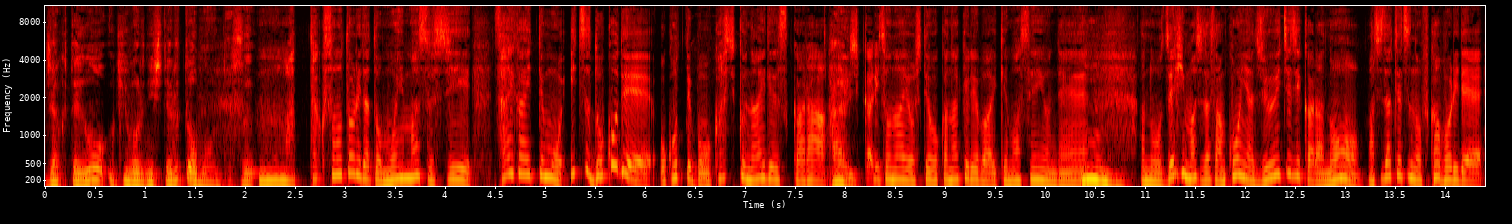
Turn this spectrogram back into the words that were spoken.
弱点を浮き彫りにしてると思うんです。全くその通りだと思いますし、災害ってもういつどこで起こってもおかしくないですから、はいしっかり備えをしておかなければいけませんよね。あの、ぜひ町田さん、今夜11時からの町田鉄の深掘りで、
